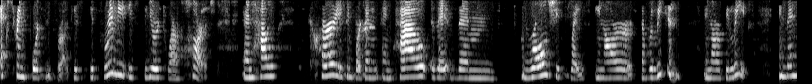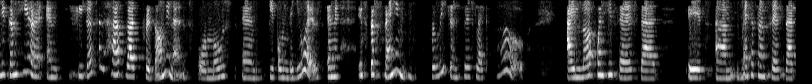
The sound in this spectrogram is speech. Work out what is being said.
extra important for us. It's, it really is dear to our heart and how her is important and how the, the um, role she plays in our religion, in our beliefs. And then you come here and she doesn't have that predominance for most um, people in the U.S. And it's the same religion. So it's like, oh, I love when he says that it's, um, Metatron says that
